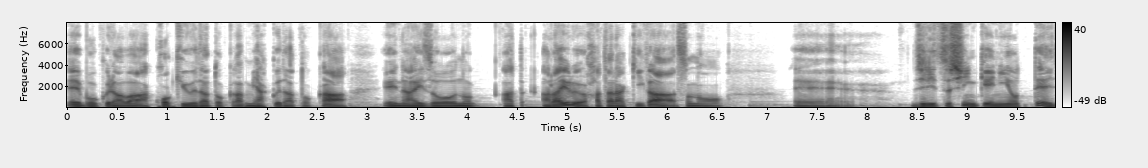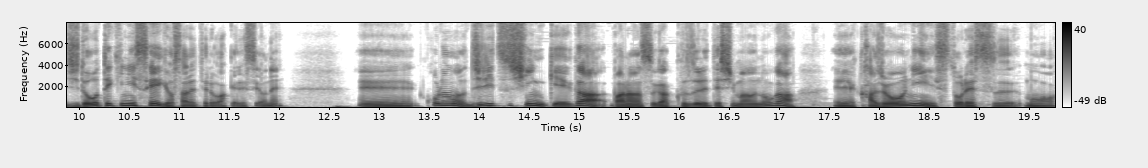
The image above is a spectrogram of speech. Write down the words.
え、僕らは呼吸だとか脈だとか、え、内臓のあらゆる働きがその、えー、自律神経によって自動的に制御されてるわけですよね。えー、これの自律神経がバランスが崩れてしまうのが、えー、過剰にストレスも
